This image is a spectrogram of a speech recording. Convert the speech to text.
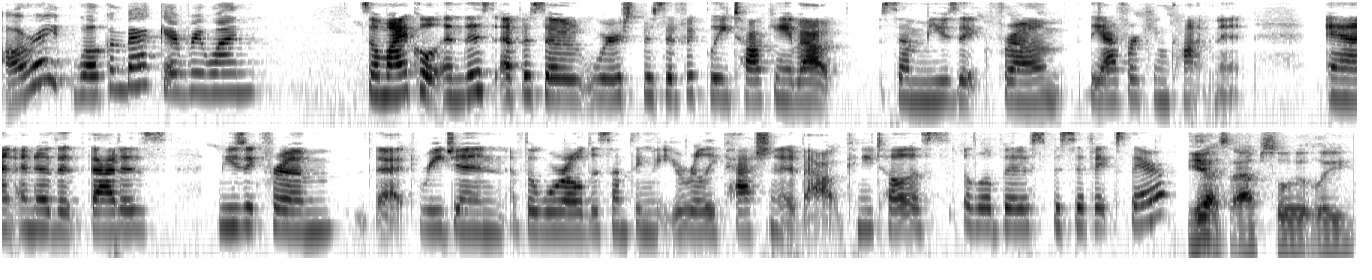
All right, welcome back, everyone. So, Michael, in this episode, we're specifically talking about some music from the African continent. And I know that that is music from that region of the world is something that you're really passionate about. Can you tell us a little bit of specifics there? Yes, absolutely.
